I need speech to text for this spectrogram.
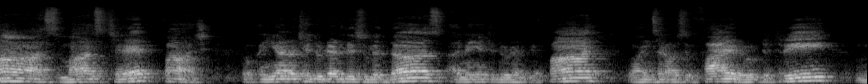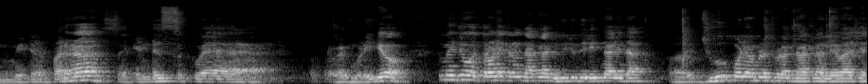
mass mass છે પાંચ. તો અહીંયાનો છે ઉડાડી દઈશું એટલે દસ અને અહીંયાથી ઉડાડી દે પાંચ. તો આન્સર આવશે ફાઈવ રૂટ થ્રી મીટર પર સેકન્ડ સ્ક્વેર તો પ્રવેગ મળી ગયો. તમે જો ત્રણે ત્રણ દાખલા જુદી જુદી રીતના લીધા. હજુ પણ આપણે થોડાક દાખલા લેવા છે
